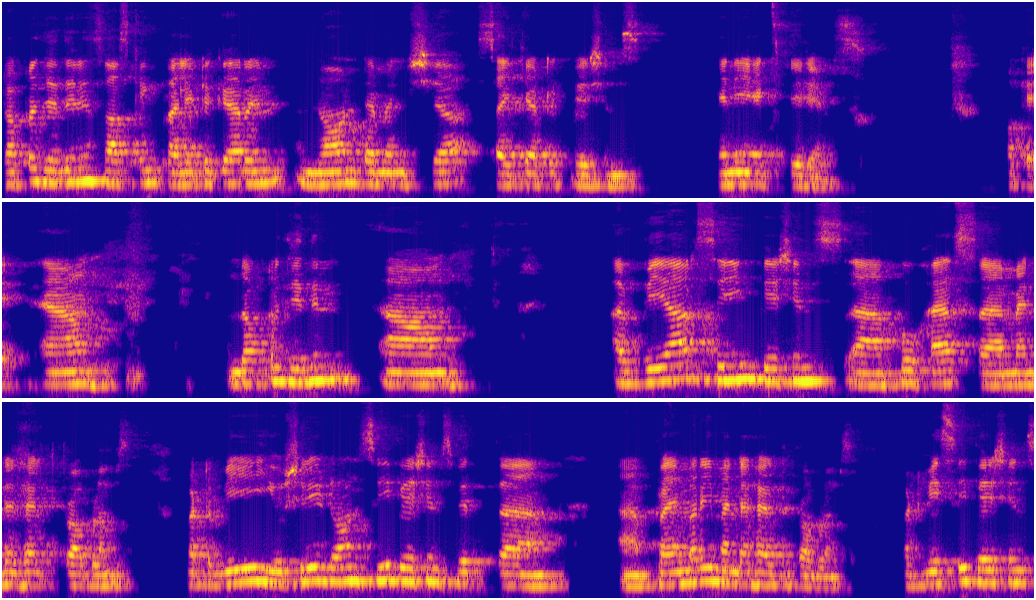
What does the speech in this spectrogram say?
Dr. Jadin is asking palliative care in non-dementia psychiatric patients. Any experience? Okay. Um, Dr. Jadin, um, uh, we are seeing patients uh, who has uh, mental health problems but we usually don't see patients with uh, uh, primary mental health problems. But we see patients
